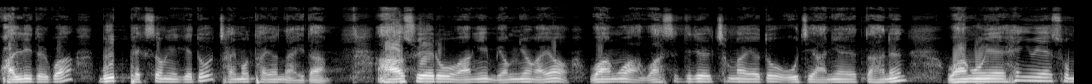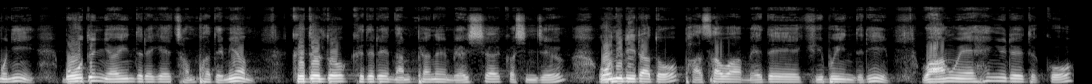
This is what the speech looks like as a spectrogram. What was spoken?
관리들과 뭇 백성에게도 잘못하였나이다. 아수에로 왕이 명령하여 왕후 와스디를 청하여도 오지 아니하였다 하는 왕후의 행위의 소문이 모든 여인들에게 전파되면 그들도 그들의 남편을 멸시할 것인즉 오늘이라도 바사와 메대의 귀부인들이 왕후의 행위를 듣고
